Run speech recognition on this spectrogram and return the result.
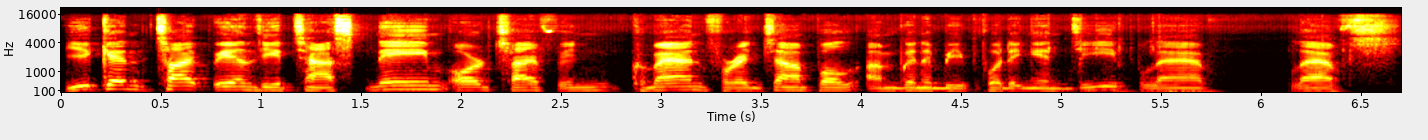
you can type in the task name or type in command. For example, I'm going to be putting in deep lab laughs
